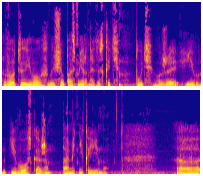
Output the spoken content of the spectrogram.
Вот его еще посмертный, так сказать, путь уже его, скажем, памятника ему. А,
